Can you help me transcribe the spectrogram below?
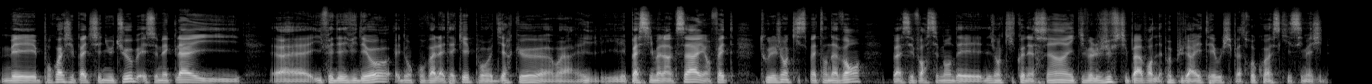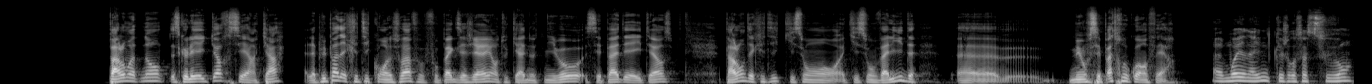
mais pourquoi j'ai pas de chaîne YouTube? Et ce mec-là, il, euh, il, fait des vidéos, et donc on va l'attaquer pour dire que euh, voilà, il, est pas si malin que ça. Et en fait, tous les gens qui se mettent en avant, bah, c'est forcément des, des, gens qui connaissent rien et qui veulent juste pas avoir de la popularité ou je sais pas trop quoi, ce qu'ils s'imaginent. Parlons maintenant, parce que les haters, c'est un cas. La plupart des critiques qu'on reçoit, faut, faut pas exagérer, en tout cas à notre niveau, c'est pas des haters. Parlons des critiques qui sont, qui sont valides, euh, mais on sait pas trop quoi en faire. moi, il y en a une que je reçois souvent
